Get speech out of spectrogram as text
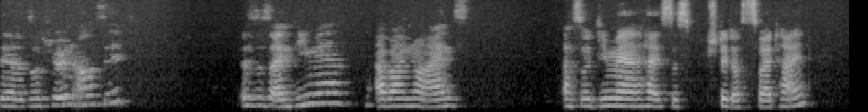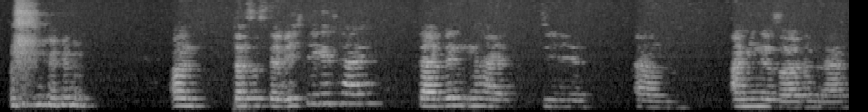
der so schön aussieht. Es ist ein Dimer, aber nur eins Achso, Dimer heißt, es besteht aus zwei Teilen. und das ist der wichtige Teil. Da binden halt die ähm, Aminosäuren dran.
